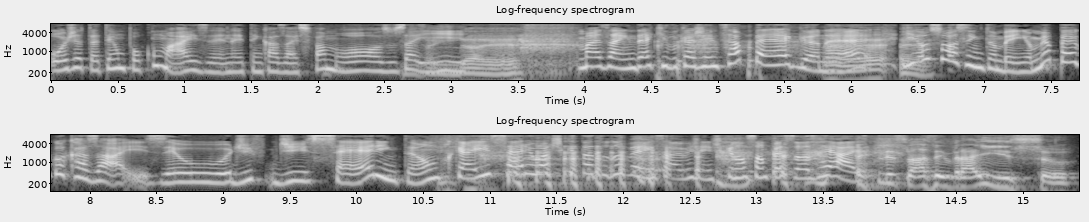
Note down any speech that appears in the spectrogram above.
Hoje até tem um pouco mais, é, né? Tem casais famosos Mas aí. Ainda é. Mas ainda é aquilo que a gente se apega, né? É, e é. eu sou assim também, eu me apego a casais. Eu, de, de série, então, porque aí série eu acho que tá tudo bem, sabe, gente? Que não são pessoas reais. Eles fazem pra isso.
